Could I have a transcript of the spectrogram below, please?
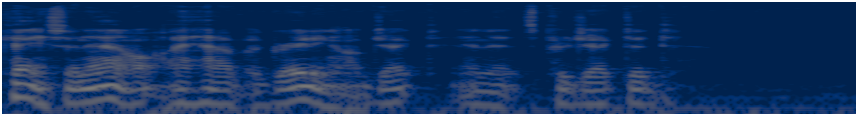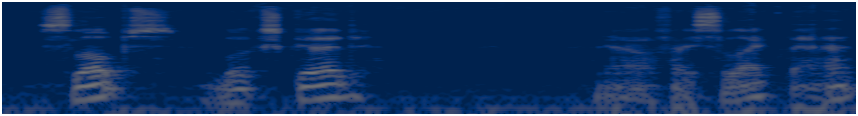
Okay, so now I have a grading object and it's projected slopes, looks good. Now if I select that,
